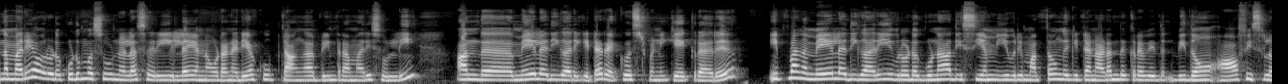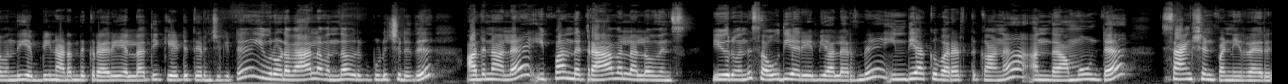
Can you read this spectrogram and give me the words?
இந்த மாதிரி அவரோட குடும்ப சூழ்நிலை சரியில்லை என்னை உடனடியாக கூப்பிட்டாங்க அப்படின்ற மாதிரி சொல்லி அந்த மேலதிகாரி ரெக்வஸ்ட் ரெக்வெஸ்ட் பண்ணி கேட்குறாரு இப்போ அந்த மேலதிகாரி இவரோட குணாதிசயம் இவர் மற்றவங்க கிட்ட நடந்துக்கிற வித விதம் ஆஃபீஸில் வந்து எப்படி நடந்துக்கிறாரு எல்லாத்தையும் கேட்டு தெரிஞ்சுக்கிட்டு இவரோட வேலை வந்து அவருக்கு பிடிச்சிடுது. அதனால இப்போ அந்த ட்ராவல் அலோவன்ஸ் இவர் வந்து சவுதி அரேபியாவிலேருந்து இந்தியாவுக்கு வர்றதுக்கான அந்த அமௌண்ட்டை சாங்ஷன் பண்ணிடுறாரு.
